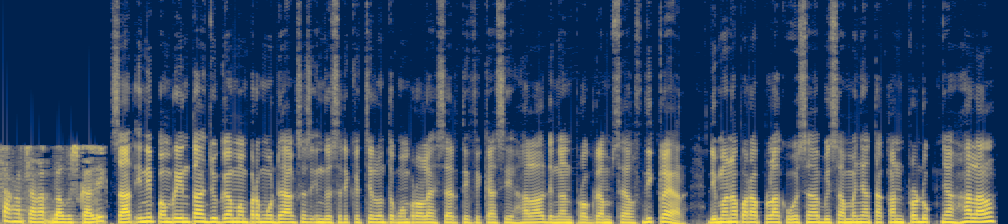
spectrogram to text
sangat-sangat bagus sekali. Saat ini pemerintah juga mempermudah akses industri kecil untuk memperoleh sertifikasi halal dengan program self declare, di mana para pelaku usaha bisa menyatakan produknya halal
